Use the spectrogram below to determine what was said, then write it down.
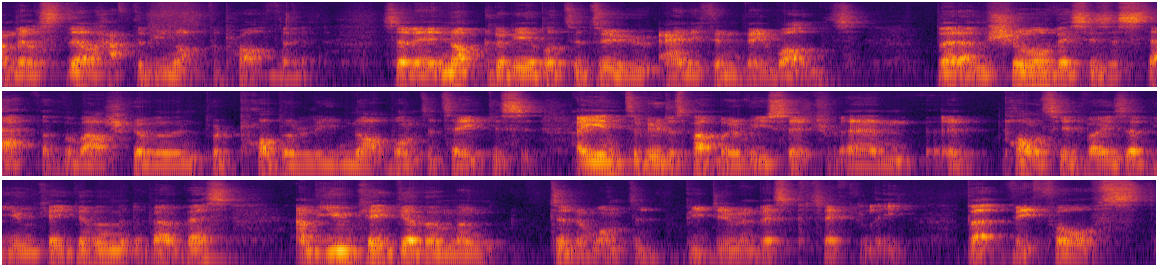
and they'll still have to be not for profit. So they're not going to be able to do anything they want. But I'm sure this is a step that the Welsh Government would probably not want to take. This- I interviewed as part of my research um, a policy advisor at the UK government about this, and the UK government didn't want to be doing this particularly, but they forced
